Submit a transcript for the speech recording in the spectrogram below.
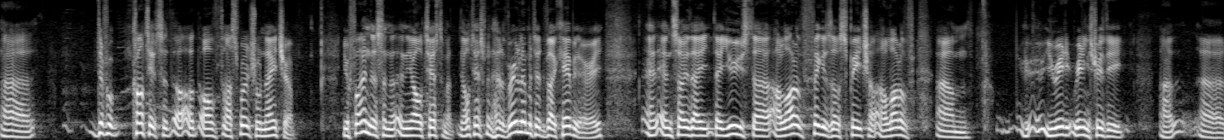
uh, different concepts of, of, of uh, spiritual nature. You find this in the, in the, Old Testament. The Old Testament had a very limited vocabulary, and, and so they, they used uh, a lot of figures of speech, a, a lot of um, you read reading through the uh, uh,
